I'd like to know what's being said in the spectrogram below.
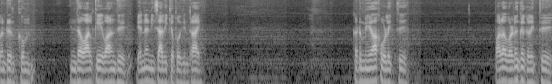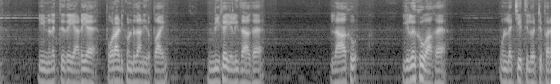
வென்றிருக்கும். இந்த வாழ்க்கையை வாழ்ந்து என்ன நீ சாதிக்கப் போகின்றாய்? கடுமையாக உழைத்து பல வருடங்கள் கழித்து நீ நினைத்ததை அடைய போராடி கொண்டு தான் இருப்பாய். மிக எளிதாக லாகு இலகுவாக உன் லட்சியத்தில் வெற்றி பெற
